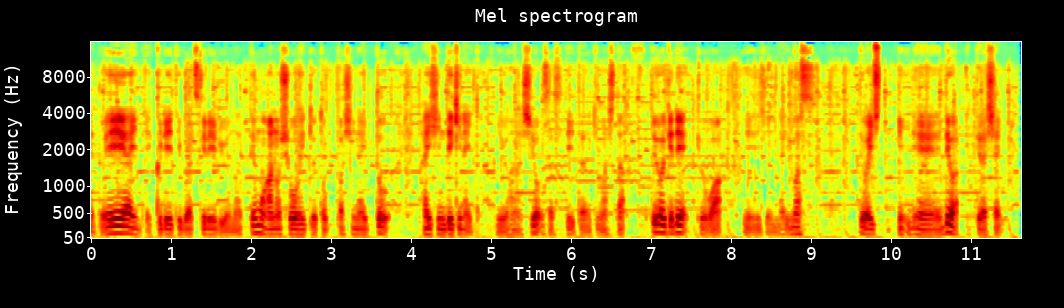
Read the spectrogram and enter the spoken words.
えー、と AI でクリエイティブが作れるようになってもあの障壁を突破しないと配信できないという話をさせていただきました。というわけで今日は以上になります。では、えー、では、いってらっしゃい。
